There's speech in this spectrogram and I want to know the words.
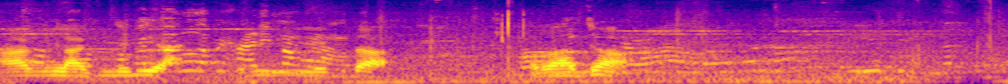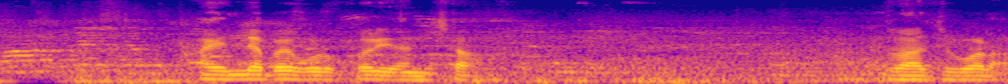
आग लागलेली आहे. एकदा राजा अहिल्याबाई होळकर यांचा राजवाडा.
